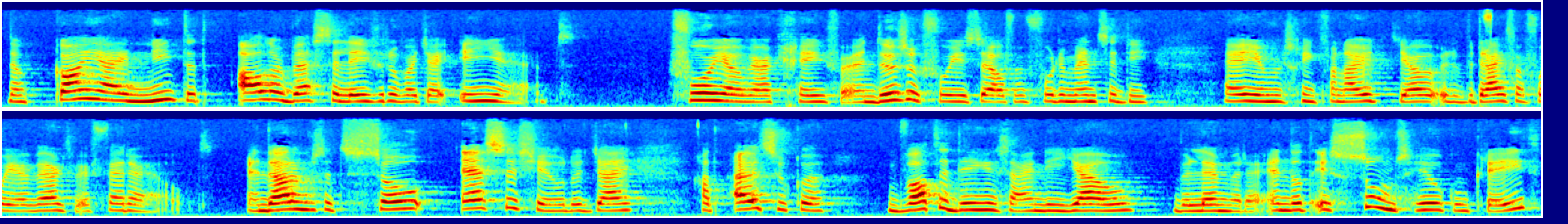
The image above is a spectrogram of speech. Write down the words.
dan kan jij niet het allerbeste leveren wat jij in je hebt. Voor jouw werkgever en dus ook voor jezelf en voor de mensen die je misschien vanuit jouw, het bedrijf waarvoor jij werkt weer verder helpt. En daarom is het zo essentieel dat jij gaat uitzoeken wat de dingen zijn die jou belemmeren. En dat is soms heel concreet.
